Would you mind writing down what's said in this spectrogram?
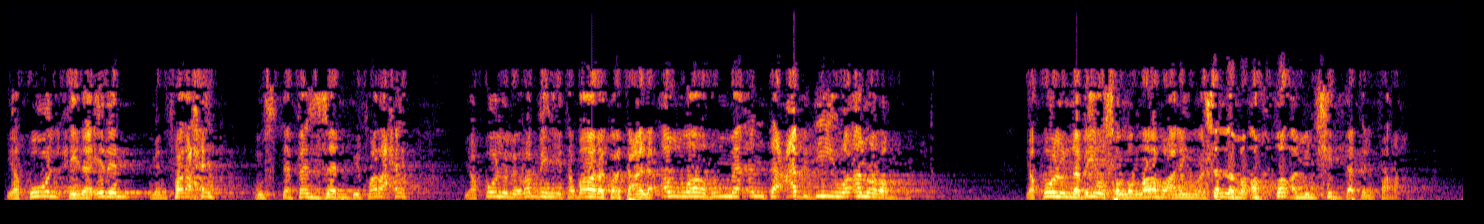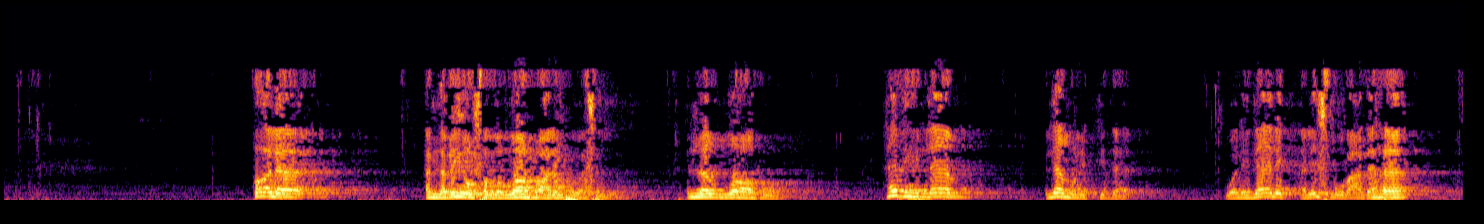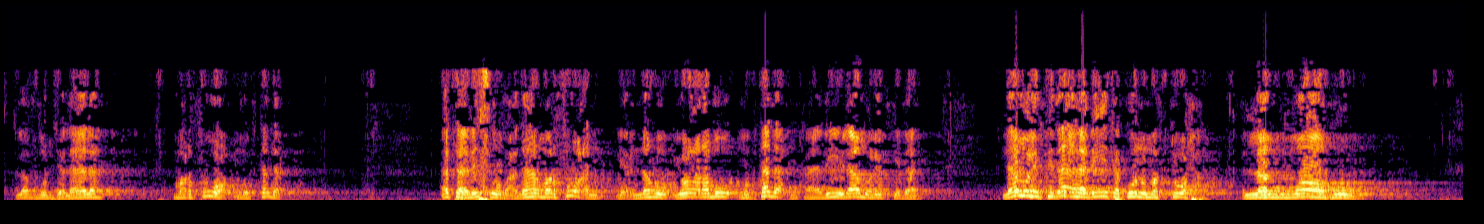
يقول حينئذ من فرحه مستفزا بفرحه يقول لربه تبارك وتعالى اللهم أنت عبدي وأنا ربك. يقول النبي صلى الله عليه وسلم أخطأ من شدة الفرح. قال النبي صلى الله عليه وسلم. إلا الله. هذه اللام لام الابتداء. ولذلك الاسم بعدها لفظ الجلالة مرفوع مبتدأ. أتى الاسم بعدها مرفوعا لأنه يعرب مبتدأ فهذه لام الابتداء. لام الابتداء هذه تكون مفتوحة. لله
